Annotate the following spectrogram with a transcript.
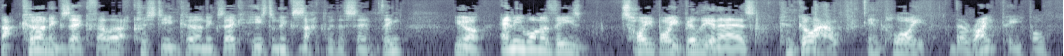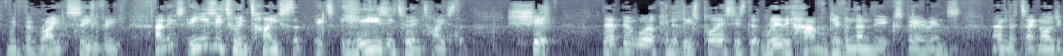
That Koenigsegg fella, that Christian Koenigsegg, he's done exactly the same thing. You know, any one of these toy boy billionaires can go out, employ the right people with the right CV, and it's easy to entice them. It's easy to entice them. Shit, they've been working at these places that really have given them the experience and the technology.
